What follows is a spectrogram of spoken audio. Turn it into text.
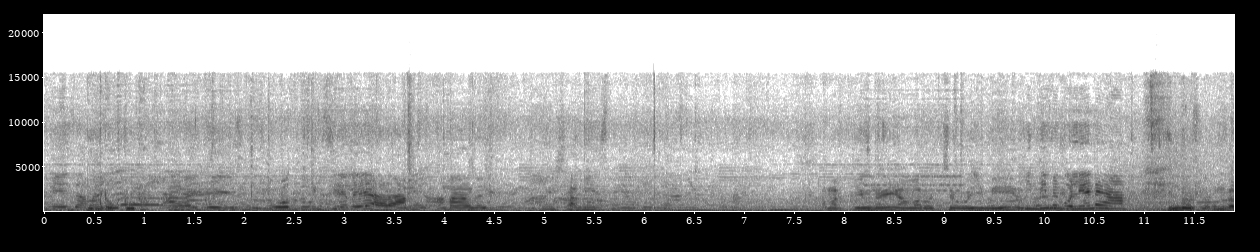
মেয়ে জামাই আর এই যে ও দুই ছেলে আর আমি আমার ওই দুই স্বামী স্ত্রী। আমার কেউ নেই আমার হচ্ছে ওই মেয়ে हिंदी में बोलिए ना आप उनका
